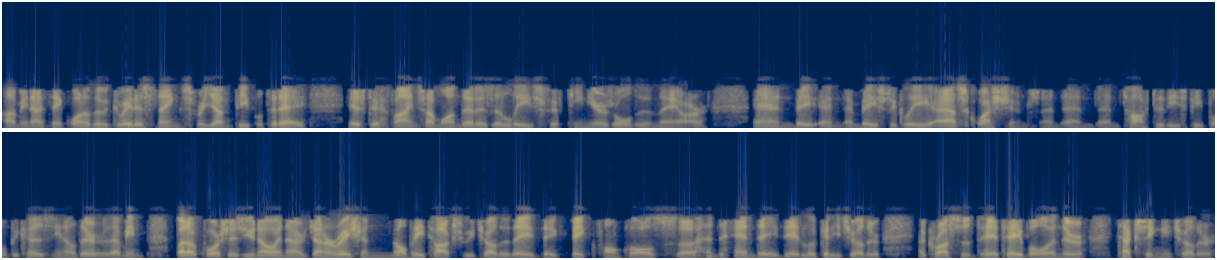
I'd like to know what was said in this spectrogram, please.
i mean i think one of the greatest things for young people today is to find someone that is at least 15 years older than they are and ba- and and basically ask questions and and and talk to these people because you know they're I mean but of course as you know in our generation nobody talks to each other. They they make phone calls uh, and and they they look at each other across the t- table and they're texting each other.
